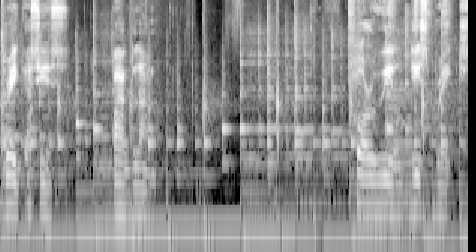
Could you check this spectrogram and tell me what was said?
brake assist, fog lamp, four-wheel disc brakes.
